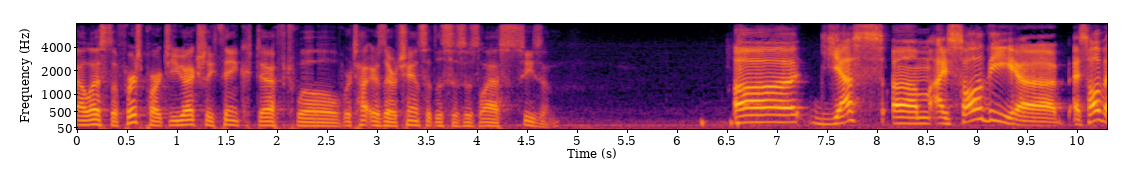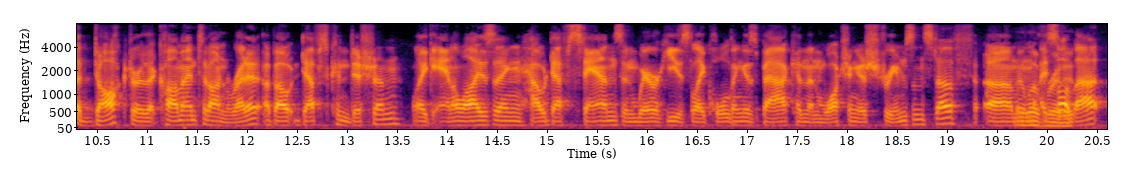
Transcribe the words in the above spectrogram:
LS the first part. Do you actually think Deft will retire? Is there a chance that this is his last season? Uh, yes. Um, I saw the uh, I saw the doctor that commented on Reddit about Deft's condition, like analyzing how Def stands and where he's like holding his back, and then watching his streams and stuff. Um, I, love I saw that.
